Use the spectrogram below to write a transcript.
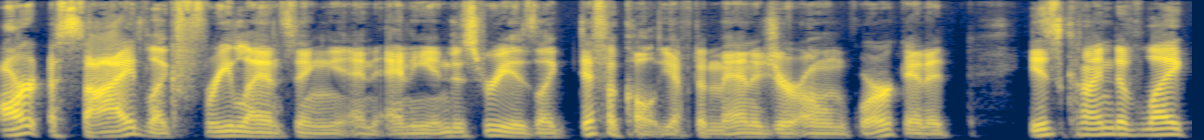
art aside like freelancing in any industry is like difficult you have to manage your own work and it is kind of like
